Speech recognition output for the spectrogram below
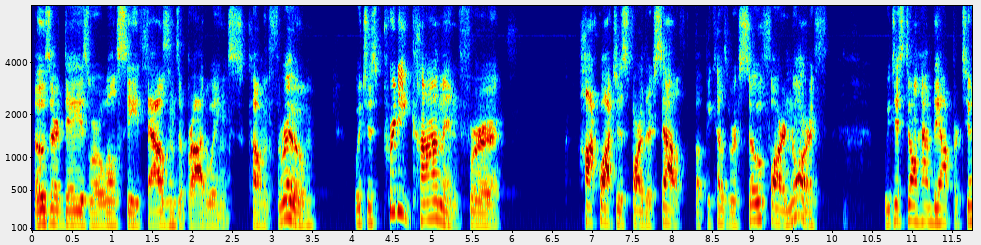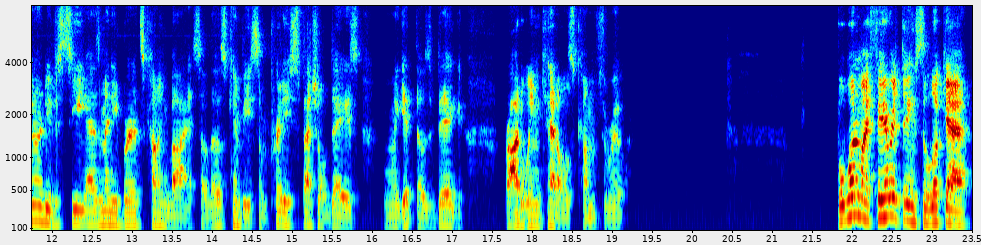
Those are days where we'll see thousands of broadwings come through, which is pretty common for Hawkwatches farther south. But because we're so far north, we just don't have the opportunity to see as many birds coming by. So those can be some pretty special days when we get those big broadwing kettles come through. But one of my favorite things to look at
